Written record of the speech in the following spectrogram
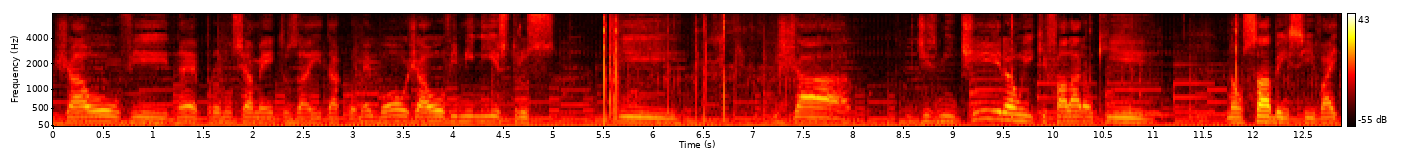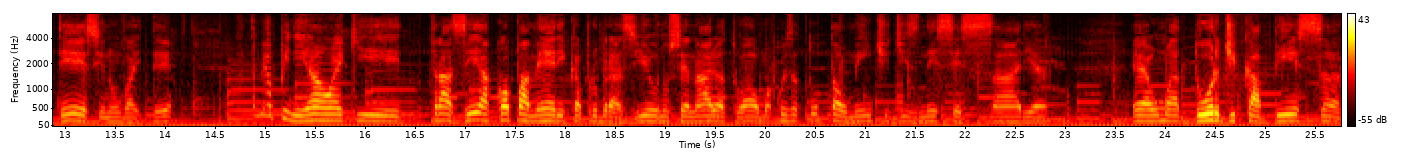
Já houve né, pronunciamentos aí da Comembol, já houve ministros que já desmentiram e que falaram que não sabem se vai ter, se não vai ter. A minha opinião é que trazer a Copa América para o Brasil no cenário atual, uma coisa totalmente desnecessária, é uma dor de cabeça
